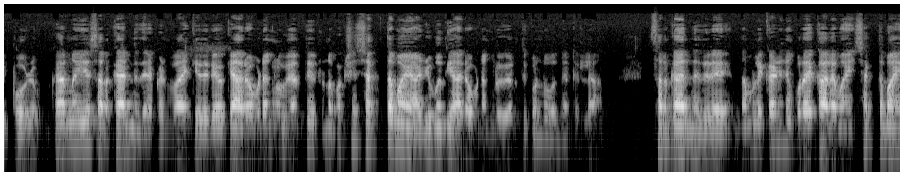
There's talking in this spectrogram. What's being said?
ഇപ്പോഴും. കാരണം ഈ സർക്കാരിനെതിരെ പിണറായിക്കെതിരെയൊക്കെ ആരോപണങ്ങൾ ഉയർത്തിയിട്ടുണ്ട്. പക്ഷെ ശക്തമായ അഴിമതി ആരോപണങ്ങൾ ഉയർത്തിക്കൊണ്ടുവന്നിട്ടില്ല സർക്കാരിനെതിരെ നമ്മൾ ഈ കഴിഞ്ഞ കുറെ കാലമായി ശക്തമായ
